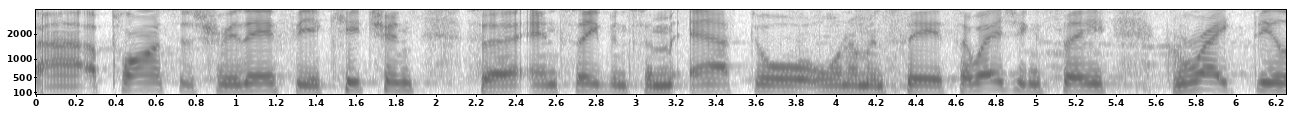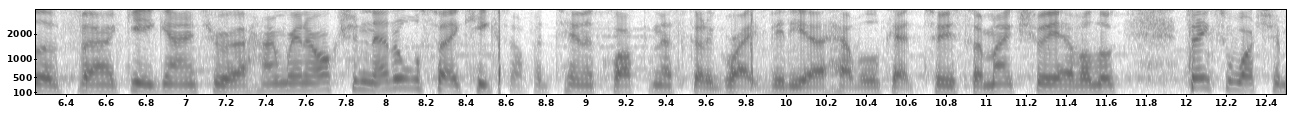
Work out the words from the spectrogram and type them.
uh, appliances through there for your kitchen. So, and so even some outdoor ornaments there. So as you can see, great deal of uh, gear going through a home renter auction. That also kicks off at 10 o'clock and that's got a great video to have a look at too. So make sure you have a look. Thanks for watching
